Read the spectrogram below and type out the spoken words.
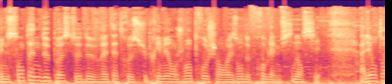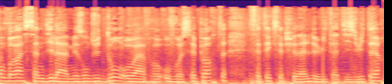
Une centaine de postes devraient être supprimés en juin prochain en raison de problèmes financiers. Allez, on tente bras. Samedi, la maison du don au Havre ouvre ses portes. C'est exceptionnel de 8 à 18 heures.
